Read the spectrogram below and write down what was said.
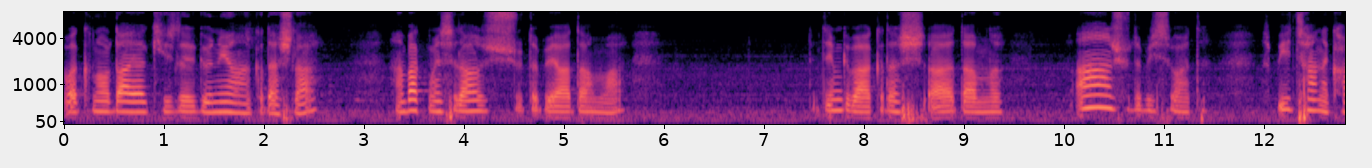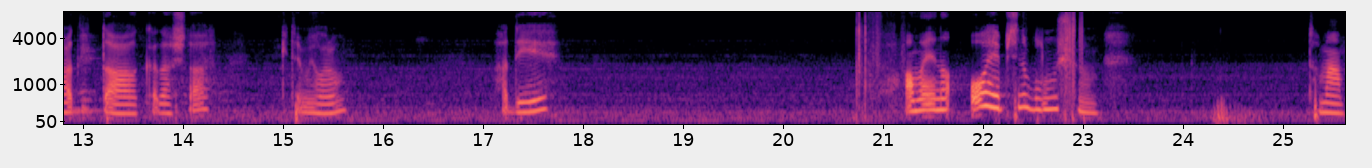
Bakın orada ayak izleri görünüyor arkadaşlar. Ha bak mesela şurada bir adam var. Dediğim gibi arkadaşlar adamla Aa şurada birisi vardı. Bir tane kaldı daha arkadaşlar. Gidemiyorum. Hadi. Ama en o hepsini bulmuşum. Tamam.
